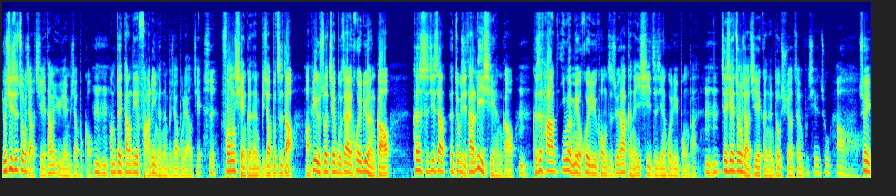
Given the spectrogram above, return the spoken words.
尤其是中小企业，他们语言比较不够，嗯哼，他们对当地的法令可能比较不了解，是风险可能比较不知道啊。譬如说柬埔寨汇率很高。可是实际上，呃，对不起，它的利息很高，嗯，可是它因为没有汇率控制，所以它可能一夕之间汇率崩盘，嗯哼，这些中小企业可能都需要政府协助，哦，所以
